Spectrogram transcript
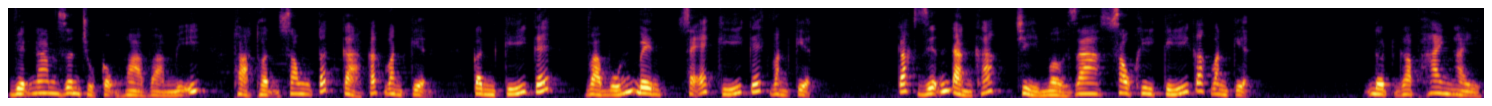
Việt Nam Dân Chủ Cộng Hòa và Mỹ thỏa thuận xong tất cả các văn kiện cần ký kết và bốn bên sẽ ký kết văn kiện. Các diễn đàn khác chỉ mở ra sau khi ký các văn kiện. Đợt gặp hai ngày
